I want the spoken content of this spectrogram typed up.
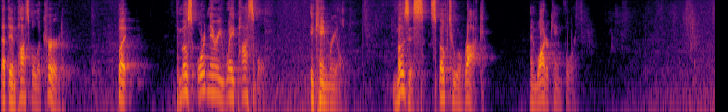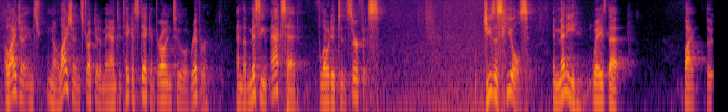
that the impossible occurred, but the most ordinary way possible, it came real. Moses spoke to a rock, and water came forth. Elijah, no, Elisha instructed a man to take a stick and throw it into a river, and the missing axe head floated to the surface. Jesus heals in many ways that, by the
